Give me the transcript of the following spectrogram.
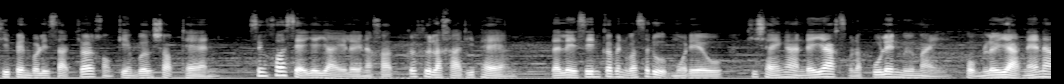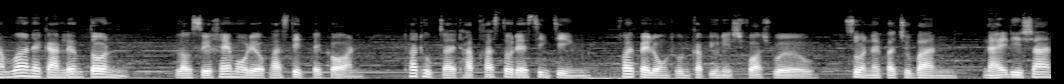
ที่เป็นบริษัทย่อยของ Game Workshop แทน ซึ่งข้อเสียใหญ่ ๆ เลยนะครับ ก็คือราคาที่แพง และเรซินก็เป็นวัสดุโมเดลที่ใช้งานได้ยากสำหรับผู้เล่นมือใหม่ ผมเลยอยากแนะนำว่าในการเริ่มต้น เราซื้อแค่โมเดลพลาสติกไปก่อน ถ้าถูกใจทับ Custodes จริง ๆ ค่อยไปลงทุนกับ Unit Forge World ส่วนในปัจจุบัน Night Edition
